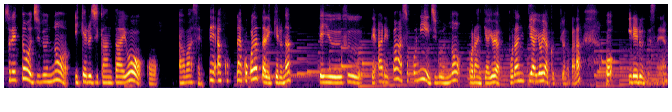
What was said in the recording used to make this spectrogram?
それと自分の行ける時間帯をこう合わせてあこここだったらいけるなっていう風であればそこに自分のボランティア予約ボランティア予約っていうのかな？を入れるんですね。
